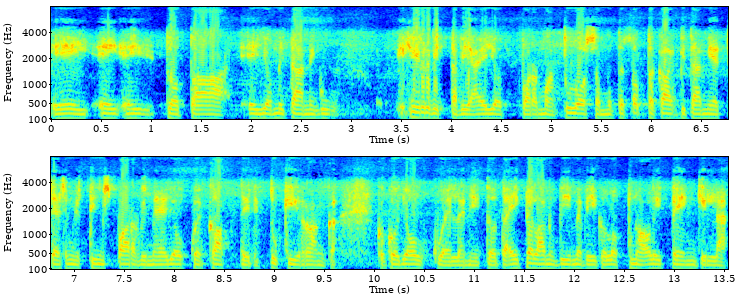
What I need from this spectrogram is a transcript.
ei, ei, ei, tota, ei ole mitään niin kuin hirvittäviä ei ole varmaan tulossa, mutta totta kai pitää miettiä esimerkiksi Tim Sparvi, meidän joukkueen kapteeni, tukiranka koko joukkueelle, niin tuota, ei pelannut viime viikon loppuna, oli penkillä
